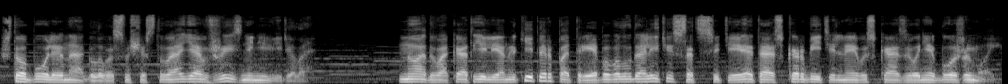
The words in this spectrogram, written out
что более наглого существа я в жизни не видела. Но адвокат Елены Кипер потребовал удалить из соцсетей это оскорбительное высказывание «Боже мой».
